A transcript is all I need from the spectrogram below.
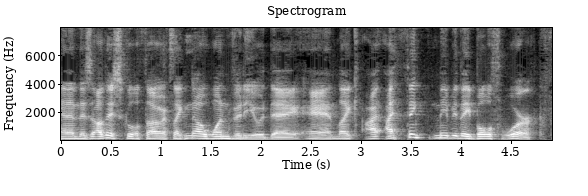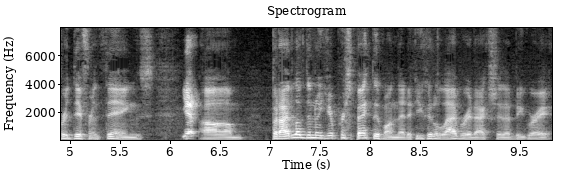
and then there's other school thought. It's like no, one video a day, and like I I think maybe they both work for different things. Yep. Um, but I'd love to know your perspective on that. If you could elaborate, actually, that'd be great.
